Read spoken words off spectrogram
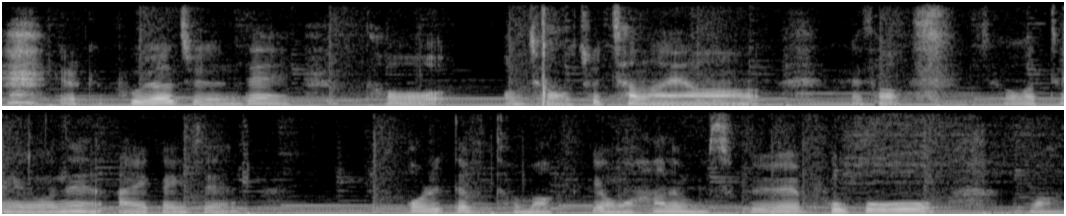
이렇게 보여주는데 더 엄청 좋잖아요. 그래서 저 같은 경우는 아이가 이제 어릴 때부터 막 영어 하는 모습을 보고 막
